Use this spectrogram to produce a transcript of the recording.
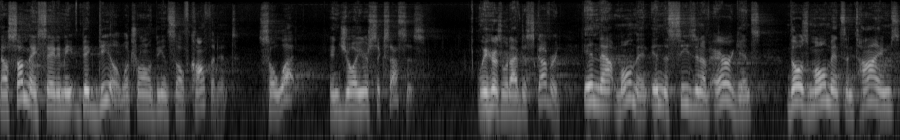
Now, some may say to me, big deal. What's wrong with being self confident? So what? Enjoy your successes. Well, here's what I've discovered. In that moment, in the season of arrogance, those moments and times,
